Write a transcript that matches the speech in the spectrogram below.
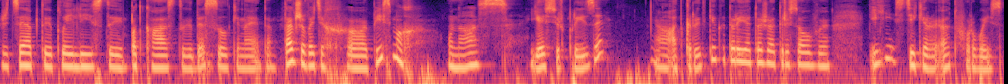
рецепты, плейлисты, подкасты, да, ссылки на это. Также в этих э, письмах у нас есть сюрпризы, э, открытки, которые я тоже отрисовываю, и стикеры от Four Ways.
